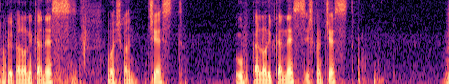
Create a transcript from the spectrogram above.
אוקיי, כאן לא ניכנס. או, יש כאן צ'סט. או, כאן לא ניכנס, יש כאן צ'סט.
